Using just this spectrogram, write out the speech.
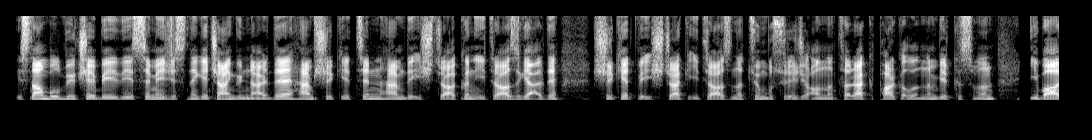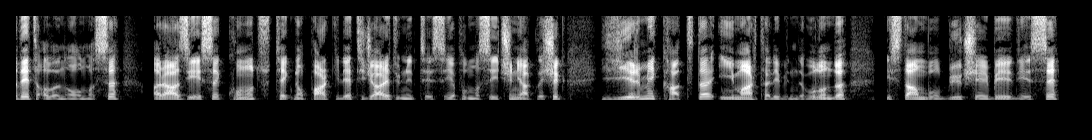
İstanbul Büyükşehir Belediyesi Meclisi'ne geçen günlerde hem şirketin hem de iştirakın itirazı geldi. Şirket ve iştirak itirazında tüm bu süreci anlatarak park alanının bir kısmının ibadet alanı olması, araziye ise konut, teknopark ile ticaret ünitesi yapılması için yaklaşık 20 katta imar talebinde bulundu. İstanbul Büyükşehir Belediyesi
